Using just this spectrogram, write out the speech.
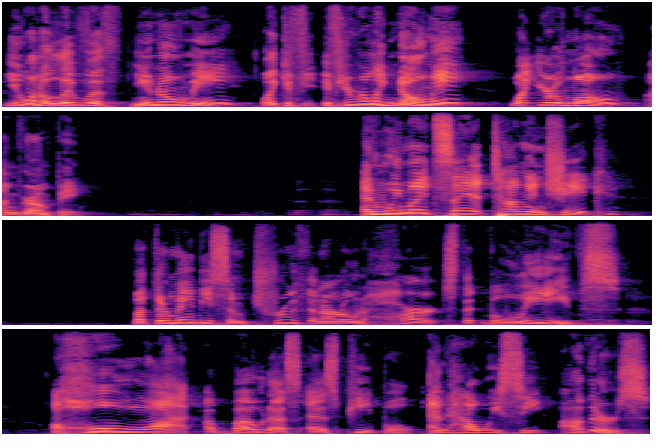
You want to live with, you know me? Like, if, if you really know me, what you'll know, I'm grumpy. And we might say it tongue in cheek, but there may be some truth in our own hearts that believes a whole lot about us as people and how we see others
